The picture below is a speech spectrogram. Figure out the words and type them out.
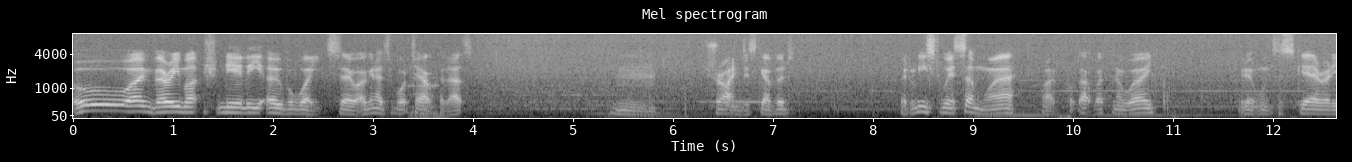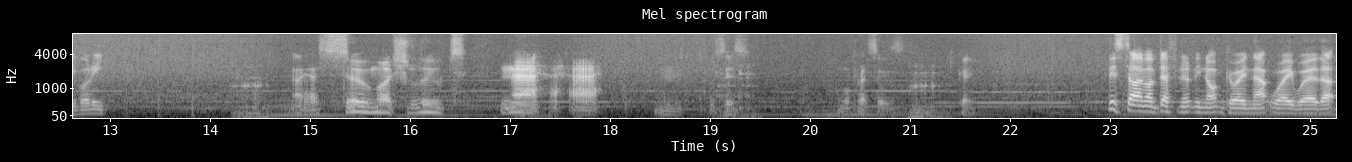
Oh, I'm very much nearly overweight, so I'm going to have to watch out for that. Hmm. Shrine discovered. At least we're somewhere. Right, put that weapon away. We don't want to scare anybody. I have so much loot. Nah. hmm. What's this? More pretzels. Okay. This time I'm definitely not going that way where that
